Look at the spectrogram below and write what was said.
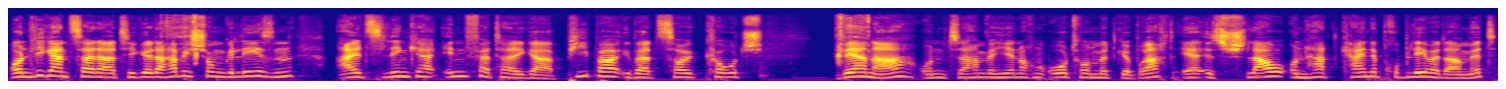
Und Liga-Insider-Artikel, da habe ich schon gelesen, als linker Innenverteidiger. Pieper überzeugt Coach Werner, und da haben wir hier noch einen O-Ton mitgebracht. Er ist schlau und hat keine Probleme damit,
